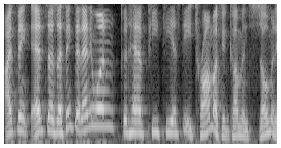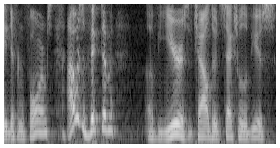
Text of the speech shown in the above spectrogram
I think Ed says I think that anyone could have PTSD. Trauma can come in so many different forms. I was a victim of years of childhood sexual abuse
